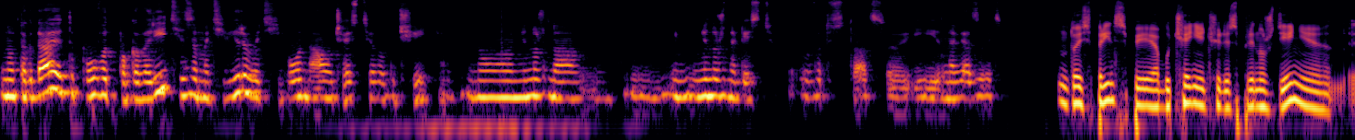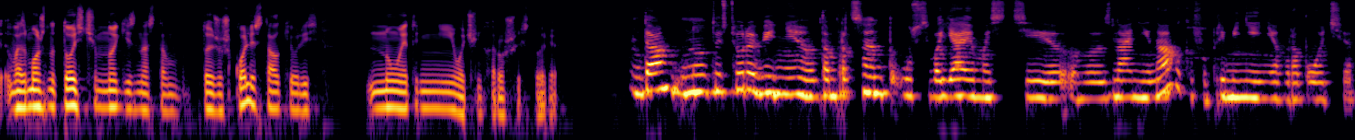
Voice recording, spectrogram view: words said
но тогда это повод поговорить и замотивировать его на участие в обучении. Но не нужно, не нужно лезть в эту ситуацию и навязывать. Ну, то есть, в принципе, обучение через принуждение, возможно, то, с чем многие из нас там в той же школе сталкивались, ну, это не очень хорошая история. Да, ну то есть уровень, э, там процент усвояемости э, знаний и навыков и применения в работе,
